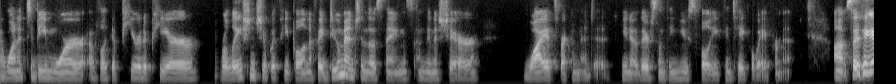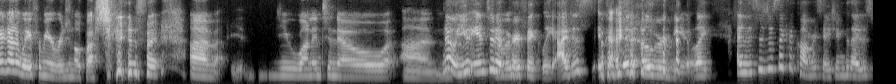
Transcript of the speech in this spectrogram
I want it to be more of like a peer to peer relationship with people. And if I do mention those things, I'm going to share why it's recommended. You know, there's something useful you can take away from it. Um, so I think I got away from your original question, but um, you wanted to know. Um, no, you answered it perfectly. I just it's okay. a good overview. Like, and this is just like a conversation because I just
